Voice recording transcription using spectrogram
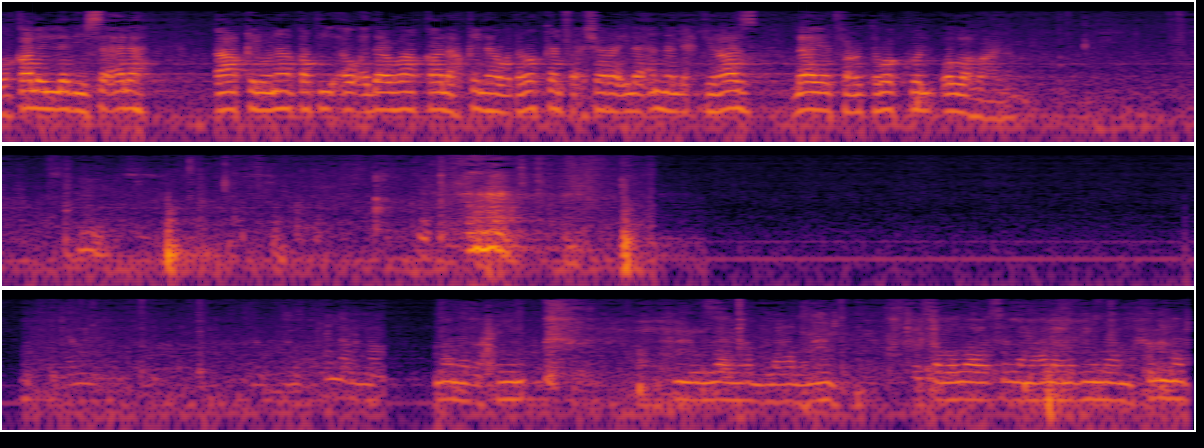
وقال الذي سأله أعقل ناقتي أو أداوها قال أعقلها وتوكل. فأشار إلى أن الاحتراز لا يدفع التوكل. والله أعلم. الرحمن الرحيم. الحمد لله رب العالمين. وصلى الله وسلم على نبينا محمد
